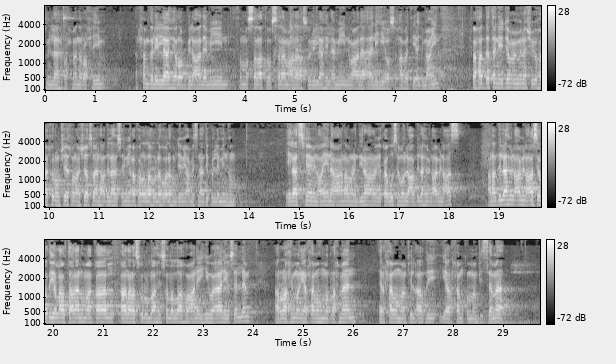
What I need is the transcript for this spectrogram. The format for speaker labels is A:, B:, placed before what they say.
A: بسم الله الرحمن الرحيم الحمد لله رب العالمين ثم الصلاة والسلام على رسول الله الأمين وعلى آله وصحابته أجمعين فحدثني جمع من الشيوخ آخرهم شيخنا شيخ صالح عبد الله السميع غفر الله له ولهم جميعا بإسناد كل منهم إلى سفيان بن عيينة عن عمرو بن دينار عن أبي قابوس مولى عبد الله بن عامر العاص عن عبد الله بن عامر العاص رضي الله تعالى عنهما قال قال رسول الله صلى الله عليه وآله وسلم الراحمون يرحمهم الرحمن ارحموا من في الأرض يرحمكم من في السماء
